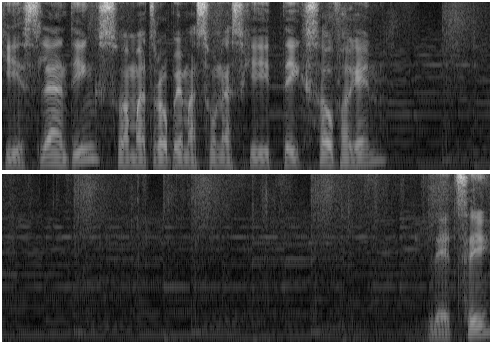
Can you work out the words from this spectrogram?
He's landing, so I'ma drop him as soon as he takes off again. Let's see.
